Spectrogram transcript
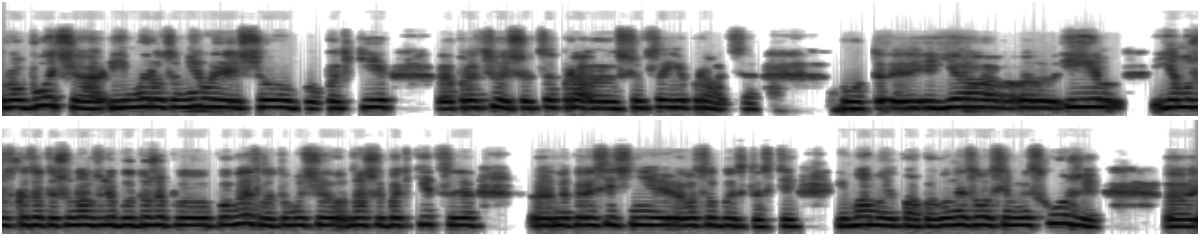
робоча, і ми розуміли, що батьки працюють, що це що це є праця. От я і я можу сказати, що нам з Любою дуже повезло, тому що наші батьки це Е, непересічні особистості, і мама, і папа, вони зовсім не схожі. Е,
